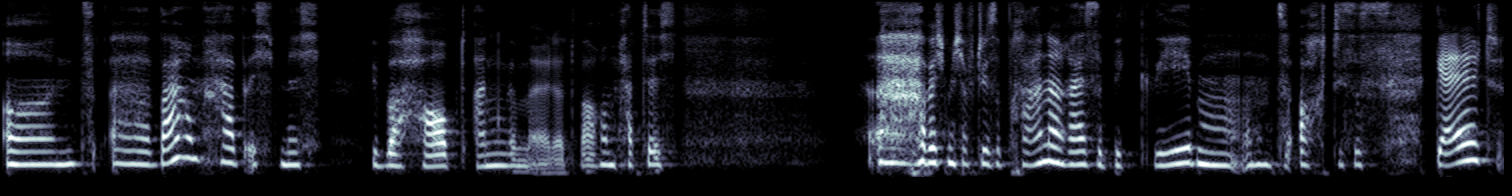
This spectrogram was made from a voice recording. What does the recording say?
Und äh, warum habe ich mich überhaupt angemeldet? Warum hatte ich habe ich mich auf diese Prana-Reise begeben und auch dieses Geld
